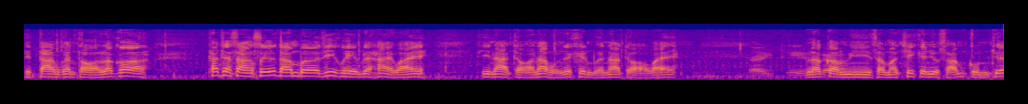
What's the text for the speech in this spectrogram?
ติดตามกันต่อแล้วก็ ถ้าจะสั่งซื้อตามเบอร์ที่คุณเห็นได้ให้ไว้ ที่หน้าจอนะผมจะขึ้นเบอร์หน้าจอเอาไว้ ได้อีกที่แล้วก็มีสมาชิกกันอยู่สามกลุ่มเจ๊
